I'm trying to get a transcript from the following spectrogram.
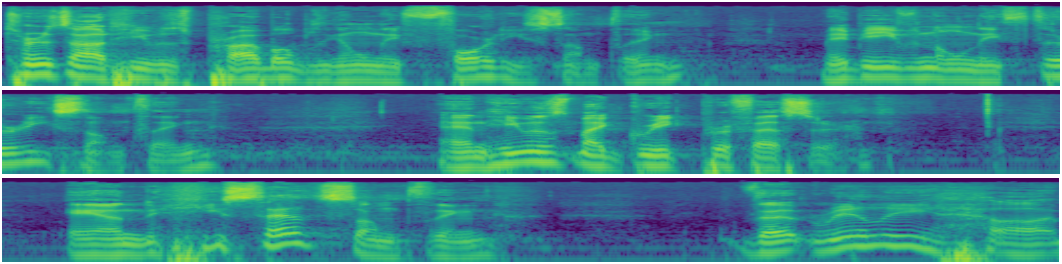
Turns out he was probably only 40 something, maybe even only 30 something. And he was my Greek professor. And he said something that really, uh,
